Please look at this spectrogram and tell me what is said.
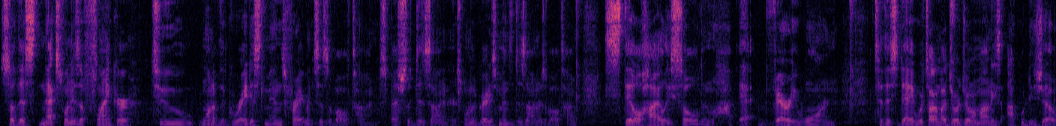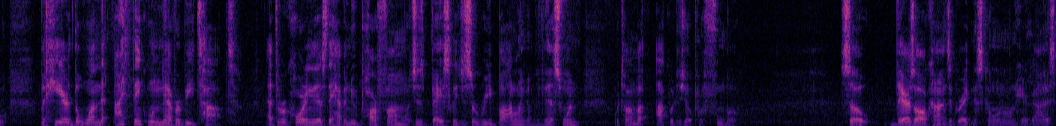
So this next one is a flanker to one of the greatest men's fragrances of all time, especially designers. One of the greatest men's designers of all time. Still highly sold and eh, very worn to this day. We're talking about Giorgio Armani's Acqua di Gio. But here, the one that I think will never be topped. At the recording of this, they have a new Parfum, which is basically just a rebottling of this one. We're talking about Acqua di Gio Profumo. So there's all kinds of greatness going on here, guys.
